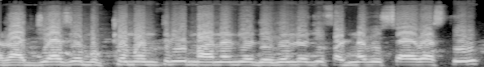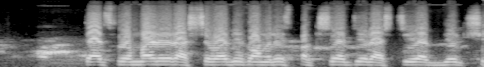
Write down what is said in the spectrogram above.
राज्याचे मुख्यमंत्री माननीय देवेंद्रजी फडणवीस साहेब असतील त्याचप्रमाणे राष्ट्रवादी काँग्रेस पक्षाचे राष्ट्रीय अध्यक्ष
